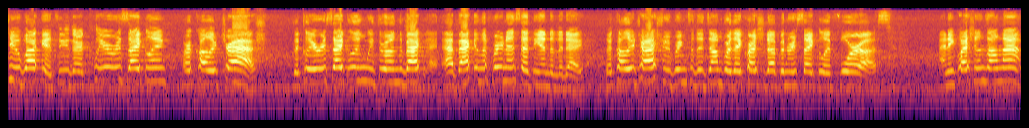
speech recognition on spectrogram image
two buckets, either clear recycling or colored trash. The clear recycling we throw in the back, at, back in the furnace at the end of the day. The colored trash we bring to the dump where they crush it up and recycle it for us. Any questions on that?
